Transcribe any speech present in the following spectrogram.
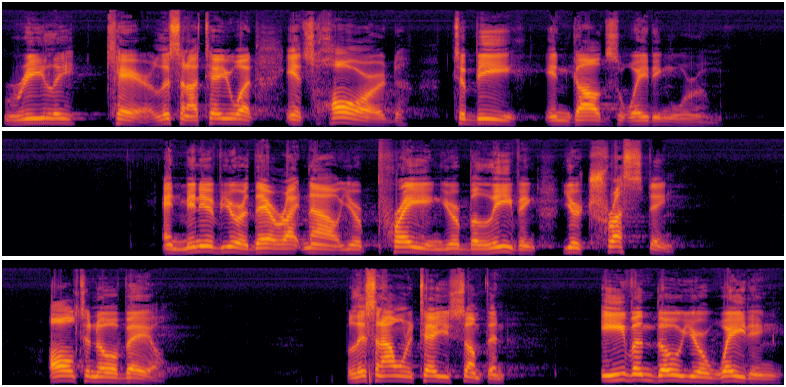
really care? Listen, I tell you what, it's hard to be in God's waiting room. And many of you are there right now. You're praying, you're believing, you're trusting, all to no avail. But listen, I want to tell you something. Even though you're waiting,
